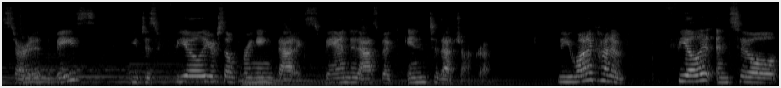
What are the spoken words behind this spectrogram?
Start at the base. You just feel yourself bringing that expanded aspect into that chakra. Now you want to kind of feel it until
